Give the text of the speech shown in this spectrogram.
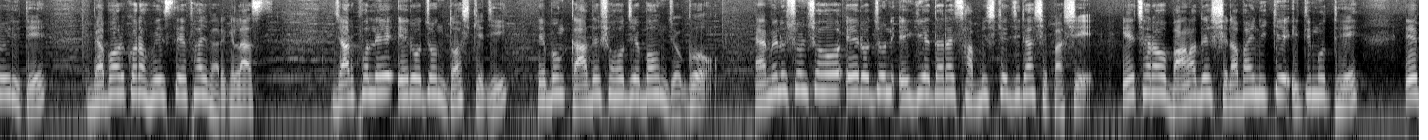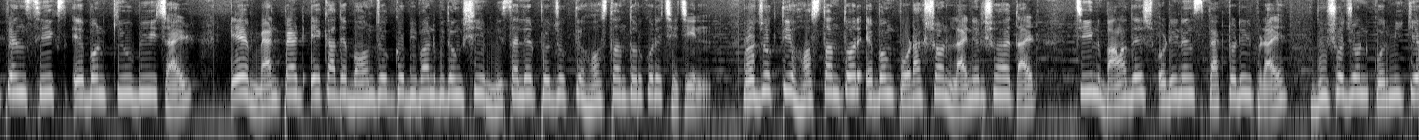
তৈরিতে ব্যবহার করা হয়েছে ফাইবার গ্লাস যার ফলে এর ওজন দশ কেজি এবং কাঁধে সহজে বহনযোগ্য। অ্যামিনেশন সহ এর ওজন এগিয়ে দাঁড়ায় ছাব্বিশ কেজির আশেপাশে। এছাড়াও বাংলাদেশ সেনাবাহিনীকে ইতিমধ্যে এফএন সিক্স এবং কিউবি চাইল্ড এ ম্যানপ্যাড এ কাঁধে বহনযোগ্য বিমান বিধ্বংসী মিসাইলের প্রযুক্তি হস্তান্তর করেছে চীন। প্রযুক্তি হস্তান্তর এবং প্রোডাকশন লাইনের সহায়তায় চীন বাংলাদেশ অর্ডিন্যান্স ফ্যাক্টরির প্রায় দুশো জন কর্মীকে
